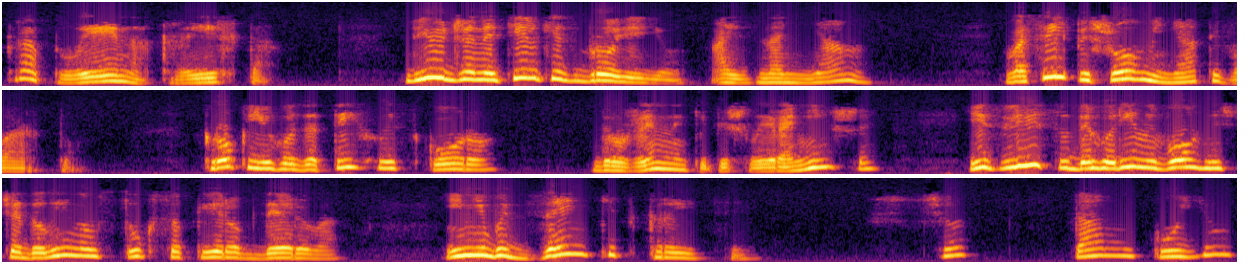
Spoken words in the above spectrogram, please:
Краплина, крихта. Б'ють же не тільки зброєю, а й знанням. Василь пішов міняти варту. Кроки його затихли скоро, дружинники пішли раніше, і з лісу, де горіли вогнища, долинув стук сокирок дерева, і ніби дзенькіт криці. Що там кують?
